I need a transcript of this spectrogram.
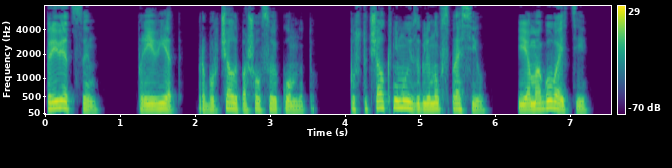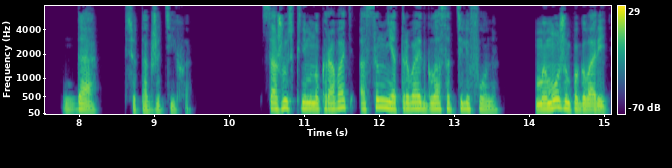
«Привет, сын». «Привет», — пробурчал и пошел в свою комнату. Постучал к нему и, заглянув, спросил. «Я могу войти?» «Да», — все так же тихо. Сажусь к нему на кровать, а сын не отрывает глаз от телефона. «Мы можем поговорить?»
